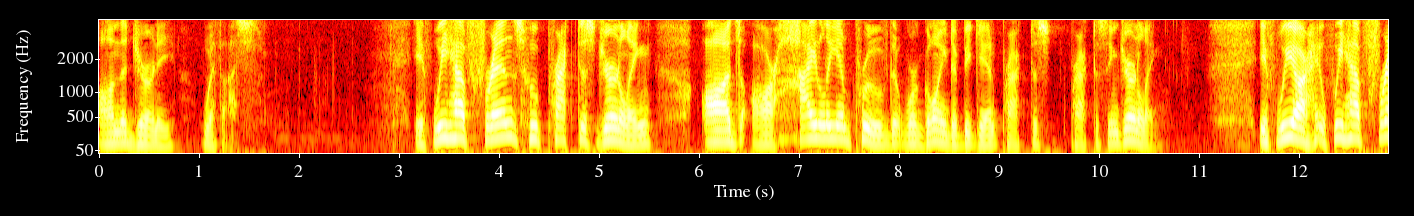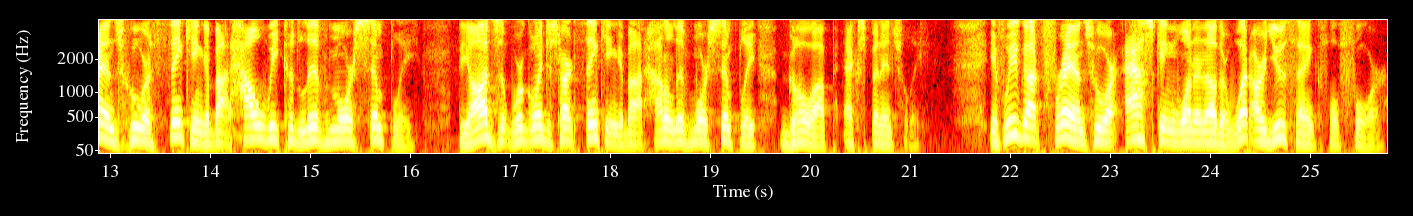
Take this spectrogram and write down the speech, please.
on the journey with us? If we have friends who practice journaling, odds are highly improved that we're going to begin practice, practicing journaling. If we, are, if we have friends who are thinking about how we could live more simply, the odds that we're going to start thinking about how to live more simply go up exponentially. If we've got friends who are asking one another, What are you thankful for?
